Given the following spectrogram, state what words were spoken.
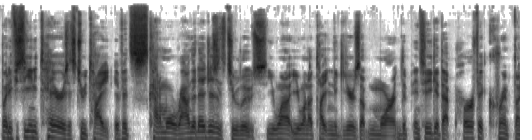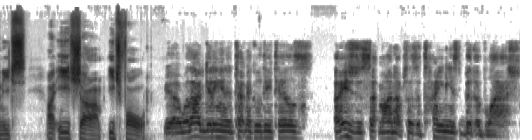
But if you see any tears, it's too tight. If it's kind of more rounded edges, it's too loose. You want you want to tighten the gears up more until you get that perfect crimp on each on each um, each fold. Yeah, without getting into technical details, I used to just set mine up so it's the tiniest bit of lash.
